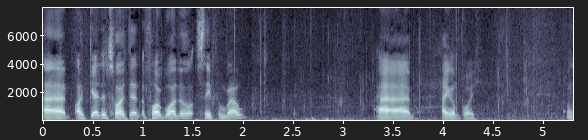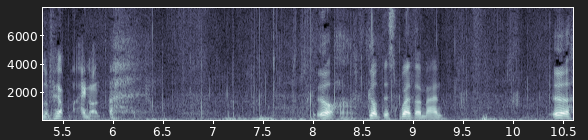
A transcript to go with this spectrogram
Um, I get them to identify why they're not sleeping well. Um, hang on, boy. I'm gonna pick up. Hang on. Ugh, God, this weather, man. Ugh.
